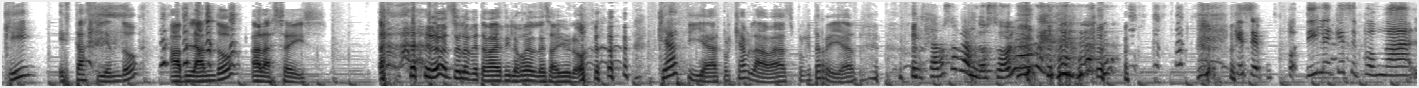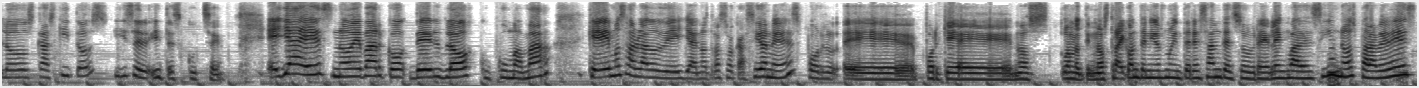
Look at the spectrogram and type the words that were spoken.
¿qué está haciendo hablando a las 6? no, eso es lo que te va a decir luego del desayuno. ¿Qué hacías? ¿Por qué hablabas? ¿Por qué te reías? ¿Estamos hablando solo? que se, dile que se ponga los casquitos y, se, y te escuche. Ella es Noé Barco del blog Cucumamá, que hemos hablado de ella en otras ocasiones por, eh, porque nos, bueno, nos trae contenidos muy interesantes sobre lengua de signos para bebés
